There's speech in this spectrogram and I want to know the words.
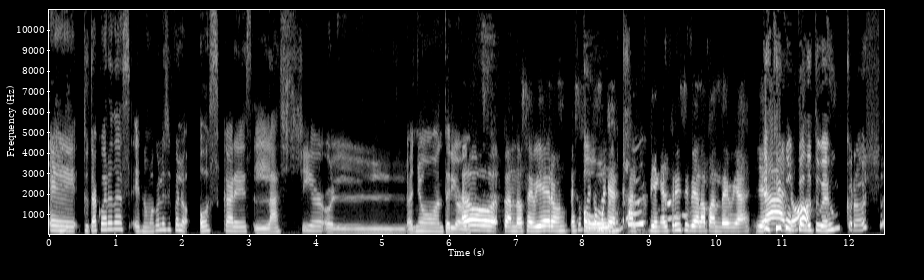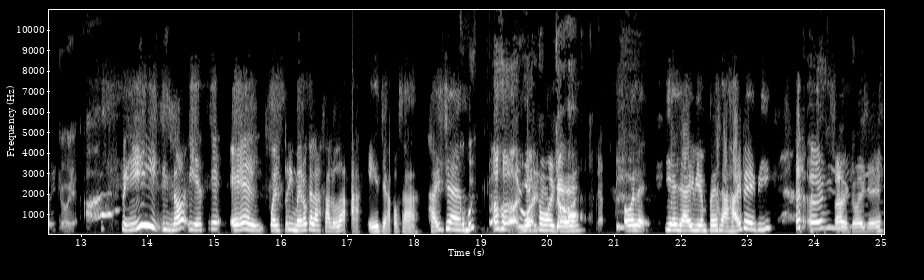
eh, ¿tú te acuerdas? Eh, no me acuerdo si fue los Oscars last year o el año anterior. Oh, cuando se vieron. Eso fue como que oh. bien al principio de la pandemia. Ya, es que cuando tú ves un crush. ¡ah! Sí, y no, y es que él fue el primero que la saluda a ella. O sea, hi Jen. ¿Cómo? y es como que. Ole, y ella ahí bien perra, hi baby. ¿Sabes cómo que?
